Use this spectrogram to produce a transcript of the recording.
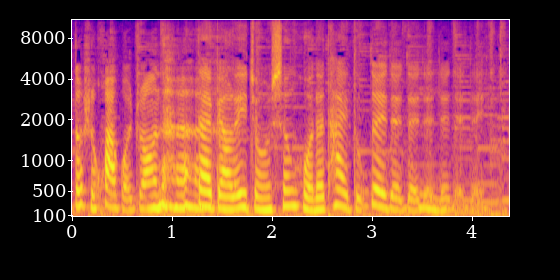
都是化过妆的，代表了一种生活的态度。对对对对对对对。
